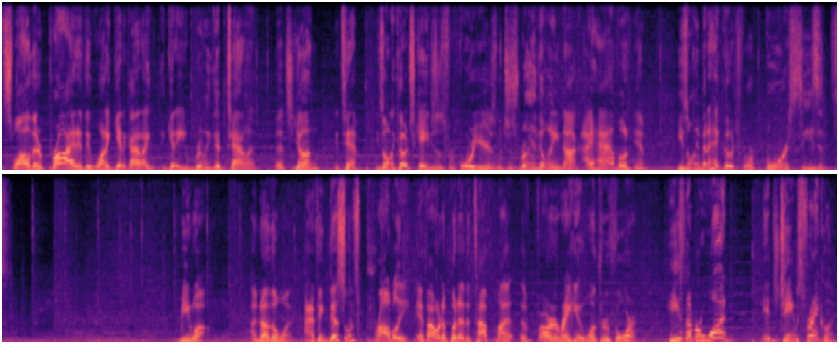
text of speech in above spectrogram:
swallow their pride if they want to get a guy like get a really good talent that's young. It's him. He's only coached Cajuns for four years, which is really the only knock I have on him. He's only been a head coach for four seasons. Meanwhile, another one. I think this one's probably, if I were to put it at the top of my, if I were to rank it one through four, he's number one. It's James Franklin.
